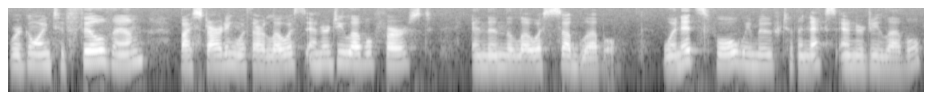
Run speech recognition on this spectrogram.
We're going to fill them by starting with our lowest energy level first and then the lowest sublevel. When it's full, we move to the next energy level,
